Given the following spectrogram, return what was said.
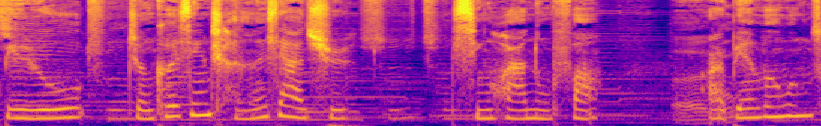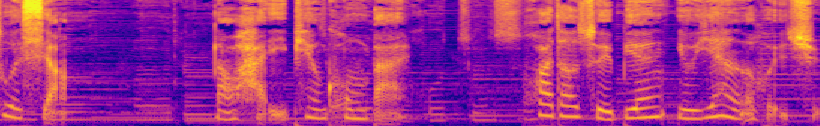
比如整颗心沉了下去，心花怒放，耳边嗡嗡作响，脑海一片空白，话到嘴边又咽了回去，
